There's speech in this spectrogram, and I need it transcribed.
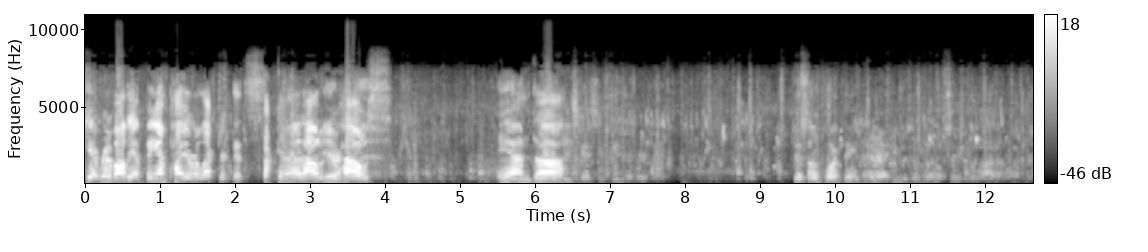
get rid of all that vampire electric that's sucking it out of your house. And uh, These guys see feet of it. Just unplug things when you're not using them. That'll save you a lot on electric.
